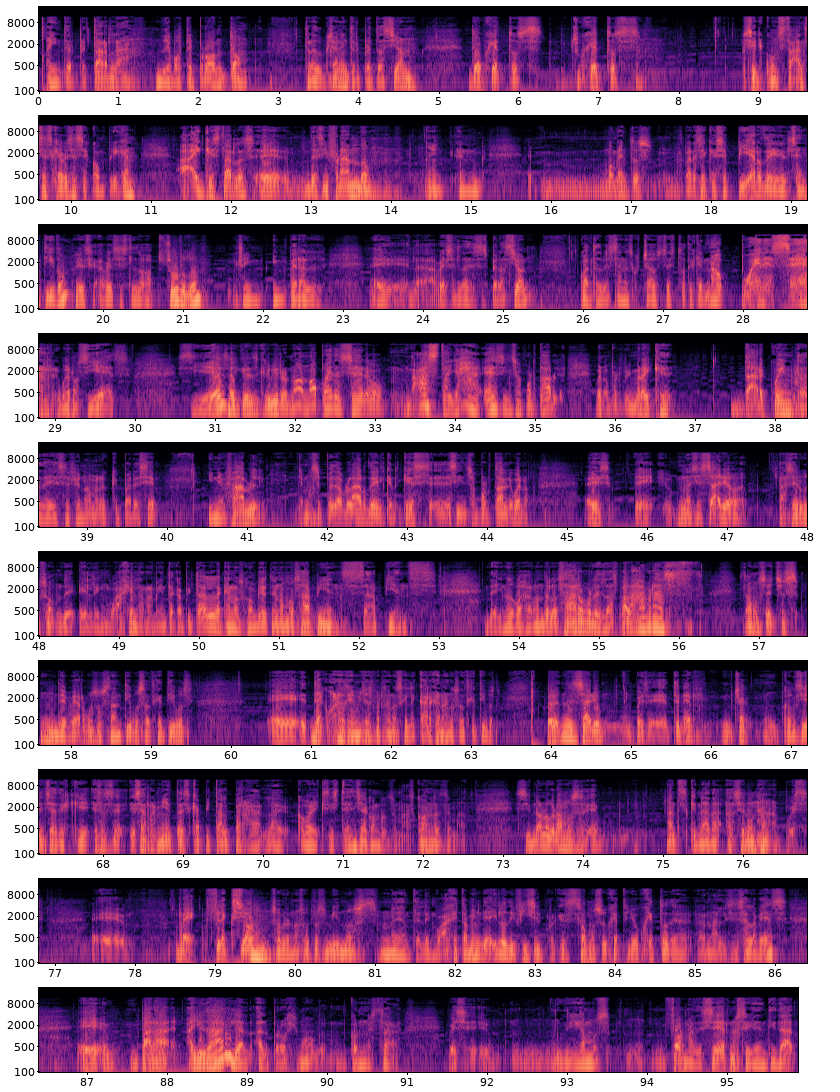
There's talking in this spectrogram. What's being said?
a interpretarla de bote pronto. Traducción e interpretación de objetos, sujetos, circunstancias que a veces se complican. Hay que estarlas eh, descifrando en, en momentos parece que se pierde el sentido, es a veces lo absurdo, se impera eh, a veces la desesperación. ¿Cuántas veces han escuchado usted esto de que no puede ser? Bueno, si es. Si es, hay que describirlo. No, no puede ser. O, hasta ya, es insoportable. Bueno, pero primero hay que dar cuenta de ese fenómeno que parece inefable, que no se puede hablar de él, que, es, insoportable. Bueno, es eh, necesario hacer uso del lenguaje, la herramienta capital, la que nos convierte en Homo sapiens, sapiens. De ahí nos bajaron de los árboles las palabras. Estamos hechos de verbos, sustantivos, adjetivos. Eh, de acuerdo que hay muchas personas que le cargan a los adjetivos, pero es necesario pues, eh, tener mucha conciencia de que esa, esa herramienta es capital para la coexistencia con los demás, con las demás. Si no logramos, eh, antes que nada, hacer una, pues, eh, reflexión sobre nosotros mismos mediante el lenguaje. También de ahí lo difícil, porque somos sujeto y objeto de análisis a la vez, eh, para ayudarle al, prójimo con nuestra, pues, eh, digamos, forma de ser, nuestra identidad.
